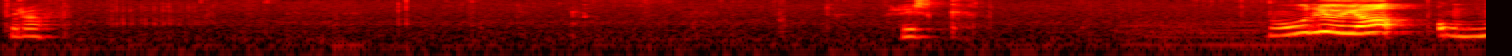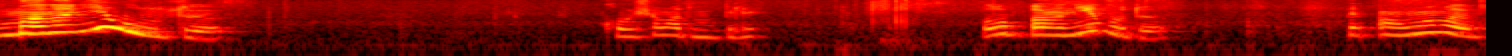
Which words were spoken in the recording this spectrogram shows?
Taraf. Risk. Ne oluyor ya? Bana niye vurdu? Konuşamadım bile. Oğlum bana niye vurdu? Ben anlamadım.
